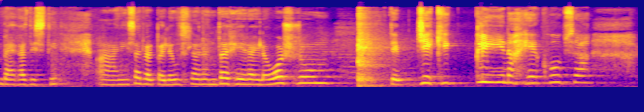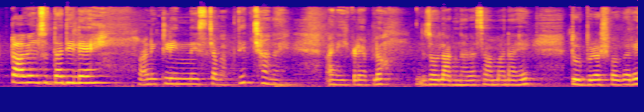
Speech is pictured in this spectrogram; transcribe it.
बॅगा दिसतील. आणि सर्वात पहिले उचल्यानंतर हे राहिलं वॉशरूम ते जे की क्लीन आहे. खूपसा टॉवेलसुद्धा दिले. आहे आणि क्लीननेसच्या बाबतीत छान आहे. आणि इकडे आपलं जो लागणारा सामान आहे टूथब्रश वगैरे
